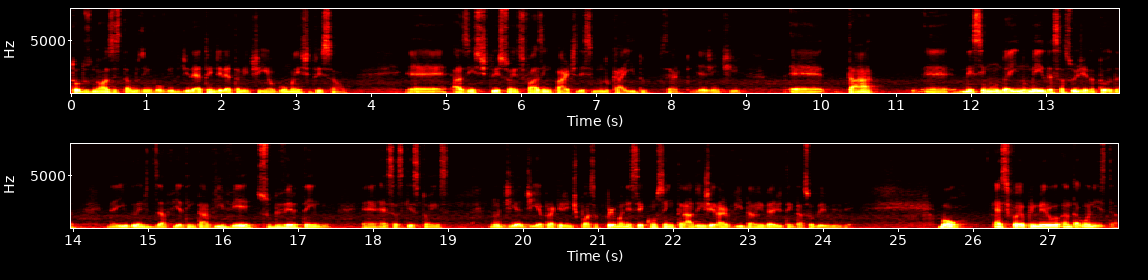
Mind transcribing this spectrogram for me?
todos nós estamos envolvidos direto ou indiretamente em alguma instituição. É, as instituições fazem parte desse mundo caído, certo? E a gente está é, é, nesse mundo aí, no meio dessa sujeira toda. Né? E o grande desafio é tentar viver subvertendo é, essas questões no dia a dia para que a gente possa permanecer concentrado em gerar vida ao invés de tentar sobreviver. Bom, esse foi o primeiro antagonista.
